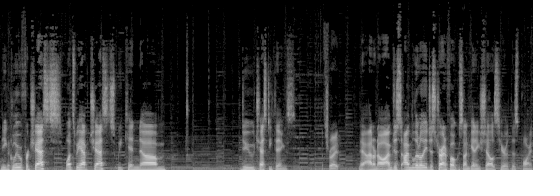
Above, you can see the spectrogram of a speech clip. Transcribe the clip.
Need glue for chests. Once we have chests, we can um, do chesty things. That's right. Yeah, I don't know. I'm just I'm literally just trying to focus on getting shells here at this point.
